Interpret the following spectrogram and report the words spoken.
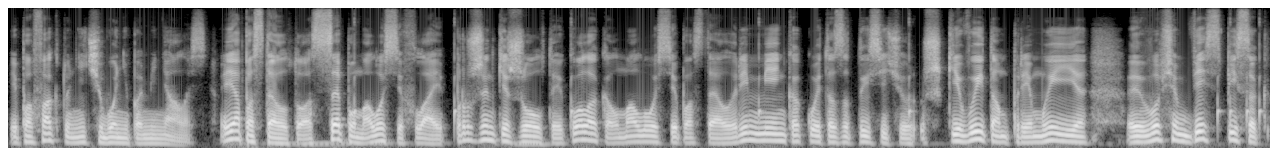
и по факту ничего не поменялось. Я поставил ту ассепу Малоси Флай, пружинки желтые, колокол Малоси поставил, ремень какой-то за тысячу, шкивы там прямые. Э, в общем, весь список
